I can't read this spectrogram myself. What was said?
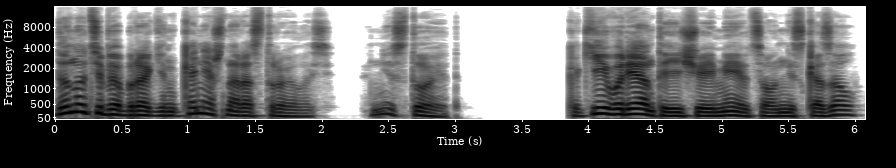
Да ну тебя, Брагин, конечно, расстроилась. Не стоит. Какие варианты еще имеются, он не сказал?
